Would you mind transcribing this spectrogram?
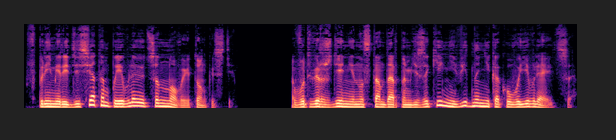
В примере десятом появляются новые тонкости. В утверждении на стандартном языке не видно никакого является.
